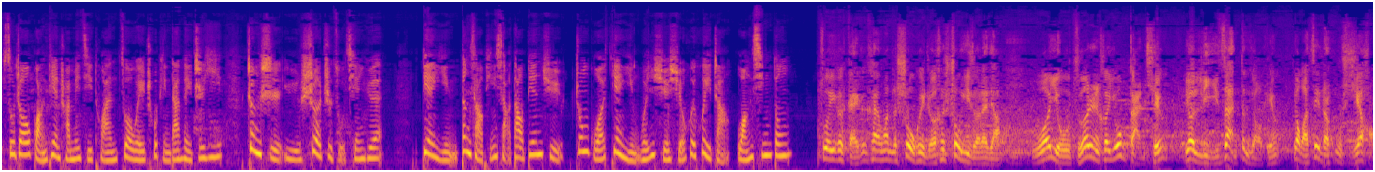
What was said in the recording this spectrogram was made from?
苏州广电传媒集团作为出品单位之一，正式与摄制组签约。电影《邓小平小道》编剧、中国电影文学学会会长王兴东，作为一个改革开放的受惠者和受益者来讲，我有责任和有感情要礼赞邓小平，要把这段故事写好。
